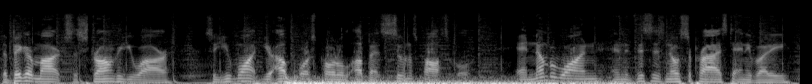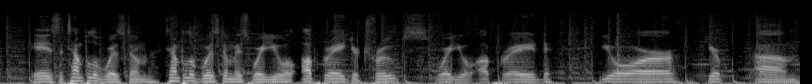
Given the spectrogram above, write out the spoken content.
The bigger march, the stronger you are. So you want your outpost portal up as soon as possible. And number one, and this is no surprise to anybody, is the Temple of Wisdom. Temple of Wisdom is where you will upgrade your troops, where you'll upgrade your your um,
